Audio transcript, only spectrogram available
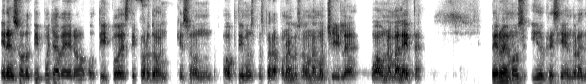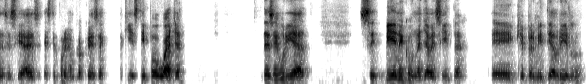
eran solo tipo llavero o tipo este cordón, que son óptimos pues para ponerlos a una mochila o a una maleta. Pero hemos ido creciendo las necesidades. Este, por ejemplo, que es aquí es tipo guaya de seguridad. Se, viene con una llavecita eh, que permite abrirlo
